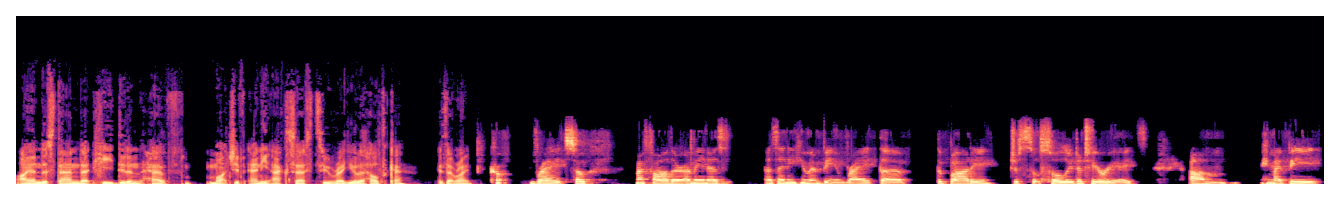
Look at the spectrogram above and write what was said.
I understand that he didn't have much, if any, access to regular healthcare. Is that right? Right. So, my father, I mean, as as any human being, right, the the body just slowly deteriorates. Um, he might be,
